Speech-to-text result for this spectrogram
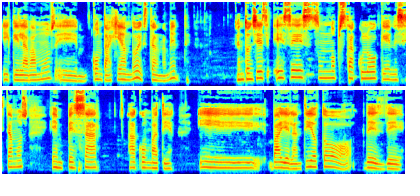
y que la vamos eh, contagiando externamente. Entonces, ese es un obstáculo que necesitamos empezar a combatir. Y vaya, el antídoto desde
